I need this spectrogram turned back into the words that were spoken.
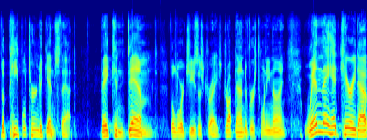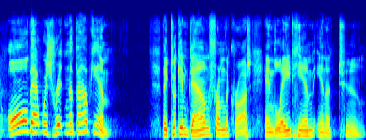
the people turned against that. They condemned the Lord Jesus Christ. Drop down to verse 29. When they had carried out all that was written about him, they took him down from the cross and laid him in a tomb.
